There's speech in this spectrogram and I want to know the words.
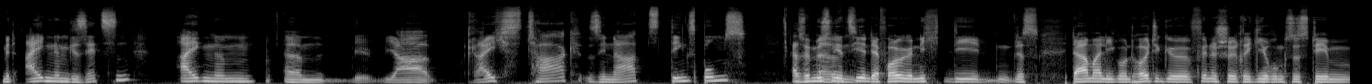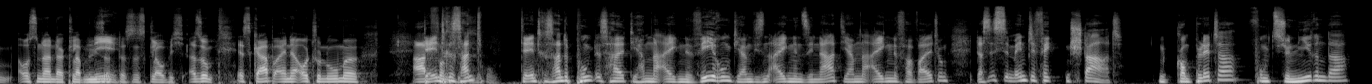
mit eigenen Gesetzen, eigenem ähm, ja, Reichstag, Senat, Dingsbums also wir müssen ähm, jetzt hier in der Folge nicht die, das damalige und heutige finnische Regierungssystem auseinanderklappen. Nee. Das ist, glaube ich, also es gab eine autonome Art der von interessant, Der interessante Punkt ist halt, die haben eine eigene Währung, die haben diesen eigenen Senat, die haben eine eigene Verwaltung. Das ist im Endeffekt ein Staat. Ein kompletter, funktionierender,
